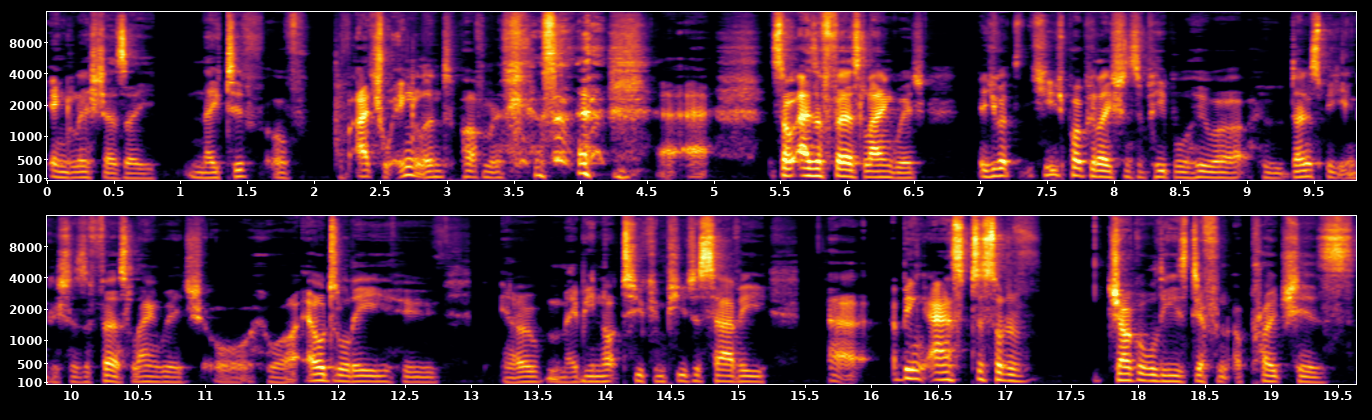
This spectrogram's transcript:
English as a native of, of actual England, apart from anything else. uh, so, as a first language, you've got huge populations of people who are who don't speak English as a first language, or who are elderly, who you know maybe not too computer savvy, uh, are being asked to sort of juggle these different approaches,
